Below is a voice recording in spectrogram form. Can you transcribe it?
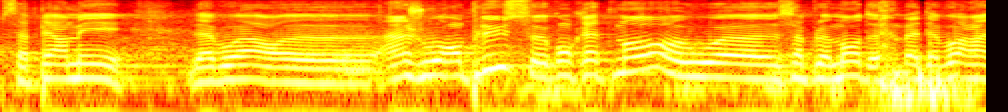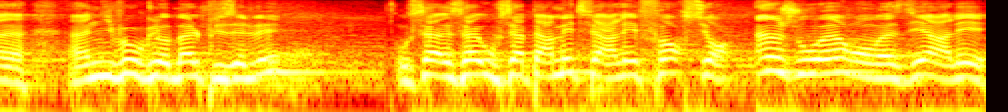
Ça permet d'avoir euh, un joueur en plus euh, concrètement ou euh, simplement bah, d'avoir un, un niveau global plus élevé? Ou ça, ça- ou ça permet de faire l'effort sur un joueur, on va se dire, allez,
